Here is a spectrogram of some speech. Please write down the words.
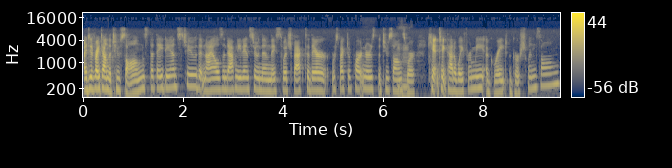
I did write down the two songs that they danced to, that Niles and Daphne danced to, and then they switched back to their respective partners. The two songs Mm-hmm. were "Can't Take That Away from Me," a great Gershwin song,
